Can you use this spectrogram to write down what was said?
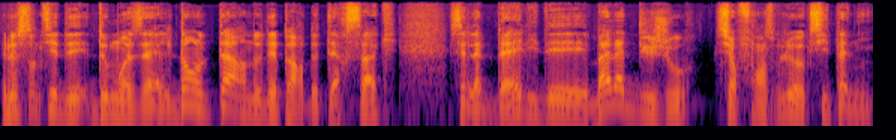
Le sentier des Demoiselles dans le Tarn au départ de Tersac, c'est la belle idée balade du jour sur France Bleu Occitanie.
